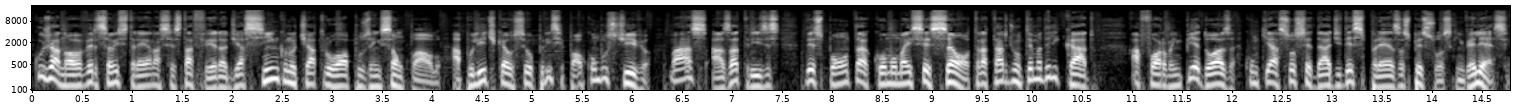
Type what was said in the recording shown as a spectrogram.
cuja nova versão estreia na sexta-feira, dia 5, no Teatro Opus, em São Paulo. A política é o seu principal combustível, mas As Atrizes desponta como uma exceção ao tratar de um tema delicado, a forma impiedosa com que a sociedade despreza as pessoas que envelhecem.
